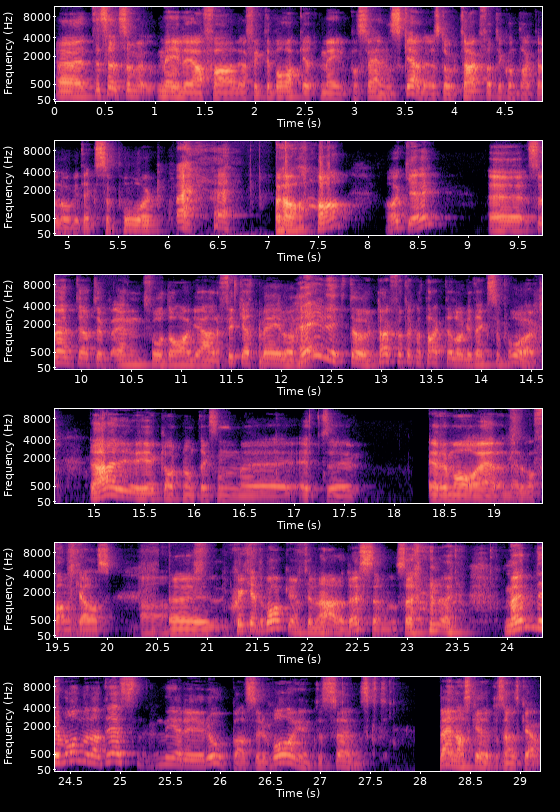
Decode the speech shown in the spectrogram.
Eh, till slut så mejlade jag i alla fall, jag fick tillbaka ett mejl på svenska där det stod tack för att du kontaktade Logitech Support. Jaha, okej. Eh, så väntade jag typ en, två dagar, fick ett mejl och Hej Viktor! Tack för att du kontaktade Logitech Support. Det här är ju helt klart någonting som eh, ett eh, RMA-ärende eller vad fan det kallas. Ja. Eh, skicka tillbaka den till den här adressen. Men det var någon adress nere i Europa så det var ju inte svenskt. Men han skrev det på svenska.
